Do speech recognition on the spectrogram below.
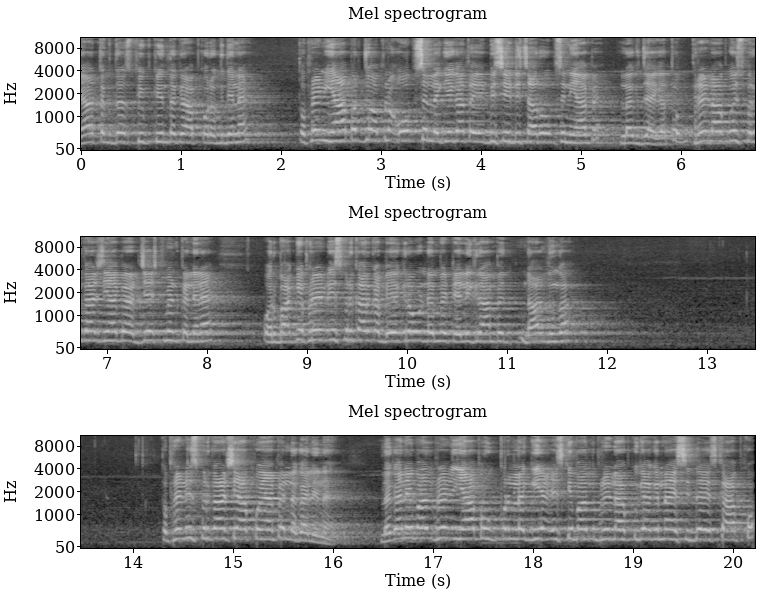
यहाँ तक 10 15 तक आपको रख देना है। तो फ्रेंड यहाँ पर जो अपना ऑप्शन लगेगा तो ए बी सी डी चारों ऑप्शन यहाँ पे लग जाएगा। तो फ्रेंड आपको इस प्रकार से यहाँ पे एडजस्टमेंट कर लेना है। और बाकी फ्रेंड इस प्रकार का बैकग्राउंड मैं टेलीग्राम पे डाल दूँगा। तो फ्रेंड इस प्रकार से आपको यहाँ पे लगा लेना है। लगाने के बाद फ्रेंड यहाँ पर ऊपर लग गया। इसके बाद फ्रेंड आपको क्या करना है? सीधा इसका आपको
